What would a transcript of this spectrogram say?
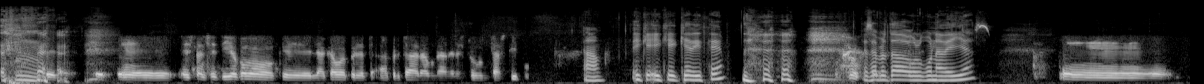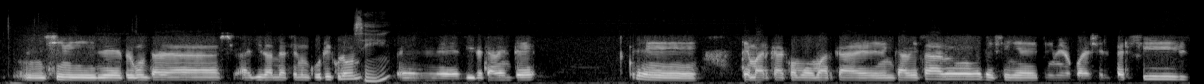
Pero, eh, eh, es tan sencillo como que le acabo de apret- apretar a una de las preguntas tipo. Ah, ¿y qué, y qué- qué dice? ¿Has apretado alguna de ellas? Eh, si le preguntas, ayúdame a hacer un currículum, Sí. eh, directamente eh, te marca cómo marca el encabezado, define primero cuál es el perfil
